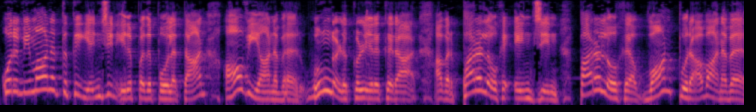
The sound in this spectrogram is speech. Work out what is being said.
ஒரு விமானத்துக்கு என்ஜின் இருப்பது போலத்தான் ஆவியானவர் உங்களுக்குள் இருக்கிறார். அவர் பரலோக என்ஜின் பரலோக வான்புறாவானவர்.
